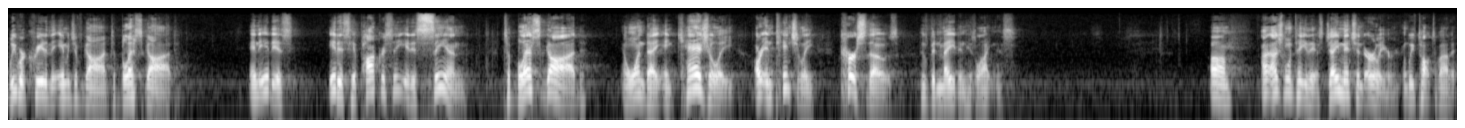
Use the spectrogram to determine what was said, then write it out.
We were created in the image of God to bless God. And it is, it is hypocrisy, it is sin to bless God and one day and casually or intentionally curse those who've been made in his likeness. Um, I, I just want to tell you this. Jay mentioned earlier, and we've talked about it.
